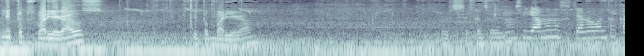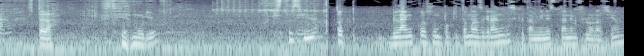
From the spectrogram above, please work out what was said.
Litops variegados. Litop variegado. A ver si se alcanza a ver. No, sí, vámonos, ya no aguanto el calor. Espera, este ya murió. Top blancos un poquito más grandes que también están en floración.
